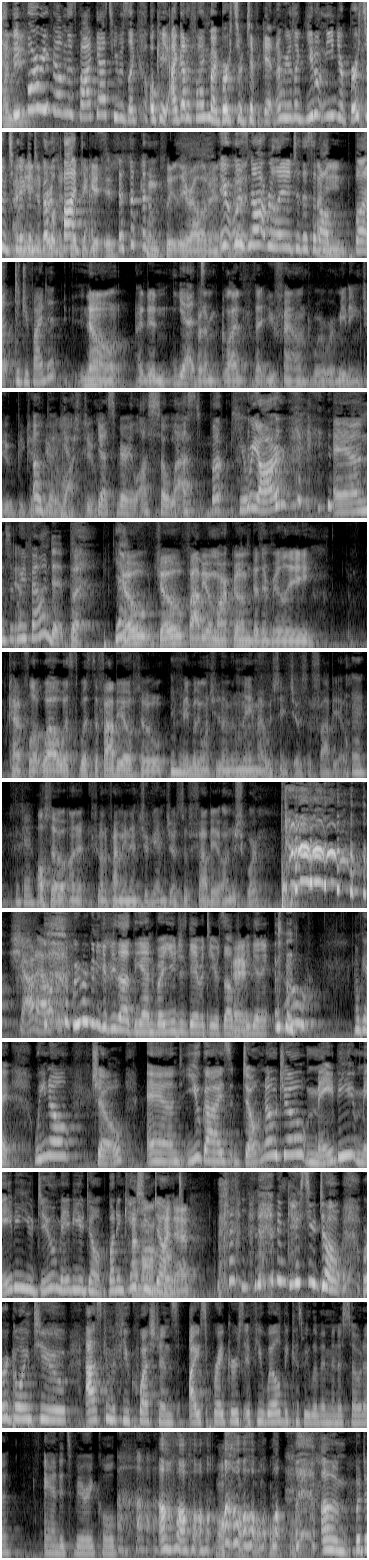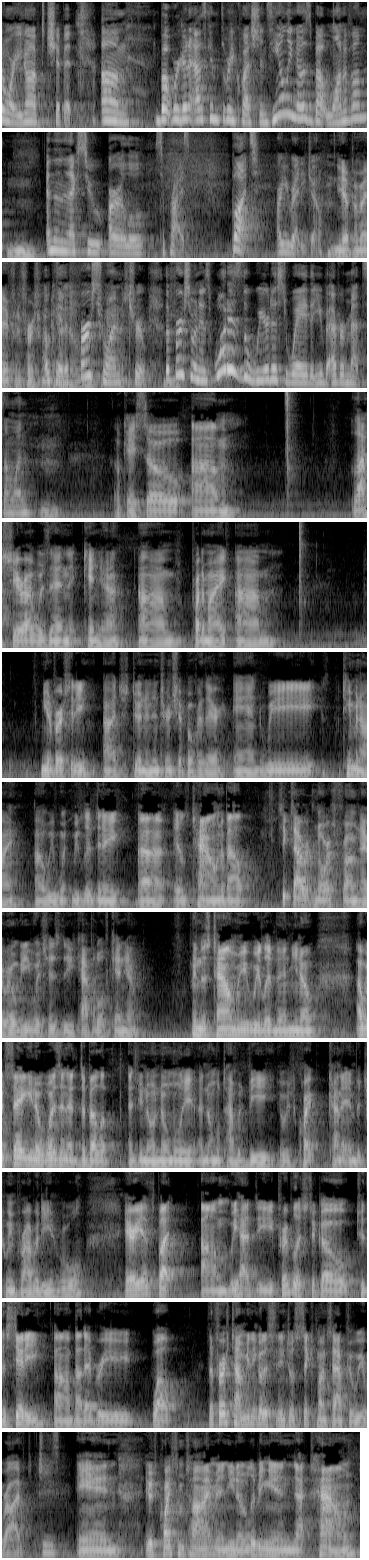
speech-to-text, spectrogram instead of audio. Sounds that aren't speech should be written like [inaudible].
One day. Before we filmed this podcast, he was like, okay, I gotta find my birth certificate. And we were like, you don't need your birth I certificate mean, to film a podcast. is completely irrelevant. [laughs] it was not related to this at I all. mean- but did you find it? No, I didn't. Yet. But I'm glad that you found where we're meeting too, because Oh, you good. were Yeah. lost too. Yes, very lost. So last. But [laughs] here we are. and we found it. But Yeah. Joe Joe Fabio Markham doesn't really kind of float well with with the Fabio. So if anybody wants to use my middle name, I would say Joseph Fabio. Mm-hmm. Mm, okay. Also, on, if you want to find me on Instagram, Joseph Fabio underscore. [laughs] Shout out. [laughs] we were gonna give you that at the end, but you just gave it to yourself at the beginning. [laughs] okay, we know Joe, and you guys don't know Joe. Maybe, maybe you do, maybe you don't. But in Hi case mom, you don't, hi dad. in case you don't, we're going to ask him a few questions, icebreakers, if you will, because we live in Minnesota and it's very cold. [laughs] [laughs] um, but don't worry, you don't have to chip it. Um, but we're gonna ask him three questions. He only knows about one of them, and then the next two are a little surprise. But are you ready, Joe? Yep, I'm ready for the first one. Okay, the first one, true. The first one is what is the weirdest way that you've ever met someone? Okay, so um, last year I was in Kenya, um, part of my um, university, uh, just doing an internship over there, and we, team and I, uh, we went, we lived in a, uh, a town about six hours north from Nairobi, which is the capital of Kenya. In this town we, we lived in, you know, I would say, you know, wasn't as developed as, you know, normally a normal town would be. It was quite kind of in between poverty and rural areas. But um, we had the privilege to go to the city uh, about every, well, the first time we didn't go to the city until six months after we arrived. Jeez. And it was quite some time. And, you know, living in that town,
